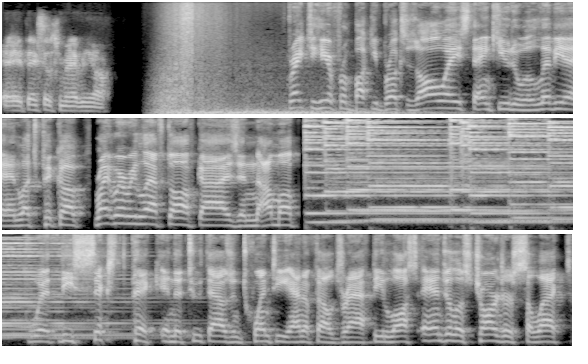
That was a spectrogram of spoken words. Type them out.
Hey, thanks so much for having me on. Great to hear from Bucky Brooks as always. Thank you to Olivia. And let's pick up right where we left off, guys. And I'm up with the sixth pick in the 2020 NFL draft. The Los Angeles Chargers select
